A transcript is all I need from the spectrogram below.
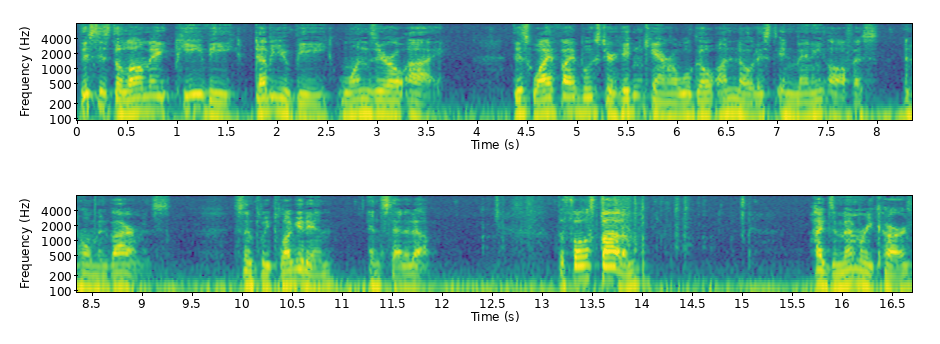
This is the Lawmate PV-WB10i. This Wi-Fi booster hidden camera will go unnoticed in many office and home environments. Simply plug it in and set it up. The false bottom hides a memory card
